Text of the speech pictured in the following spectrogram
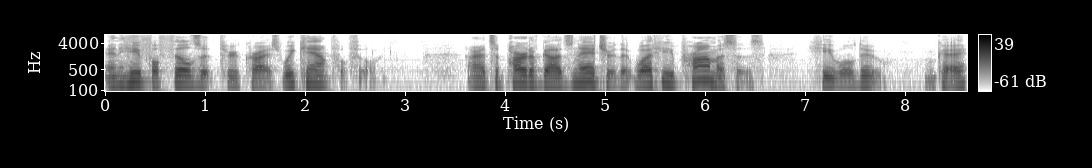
and He fulfills it through Christ. We can't fulfill it. All right, it's a part of God's nature that what He promises, He will do. Okay?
